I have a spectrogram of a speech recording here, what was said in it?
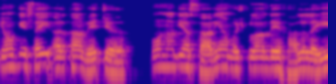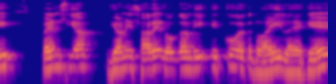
ਕਿਉਂਕਿ ਸਹੀ ਅਰਥਾਂ ਵਿੱਚ ਉਹਨਾਂ ਦੀਆਂ ਸਾਰੀਆਂ ਮੁਸ਼ਕਲਾਂ ਦੇ ਹੱਲ ਲਈ ਪੈਨਸੀਆ ਯਾਨੀ ਸਾਰੇ ਰੋਗਾਂ ਦੀ ਇੱਕੋ ਇੱਕ ਦਵਾਈ ਲੈ ਕੇ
